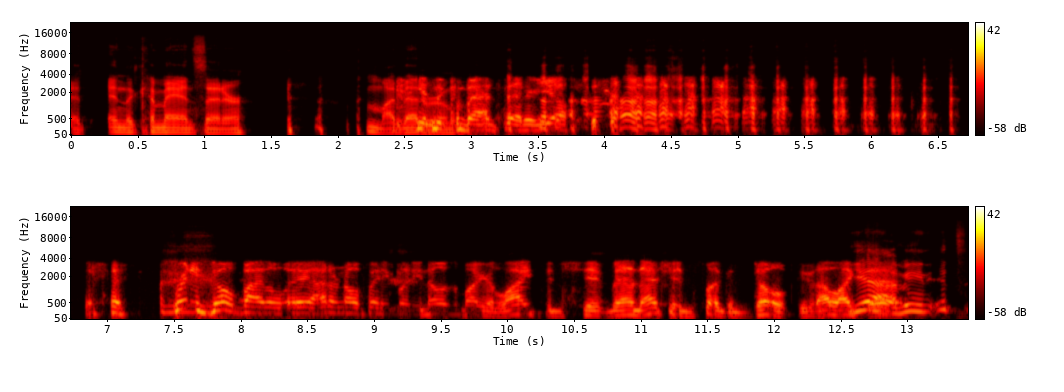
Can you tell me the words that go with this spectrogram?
at in the command center, my in the bedroom. command center, yeah. Pretty dope, by the way. I don't know if anybody knows about your lights and shit, man. That shit's fucking dope, dude. I like yeah, that. I mean it's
